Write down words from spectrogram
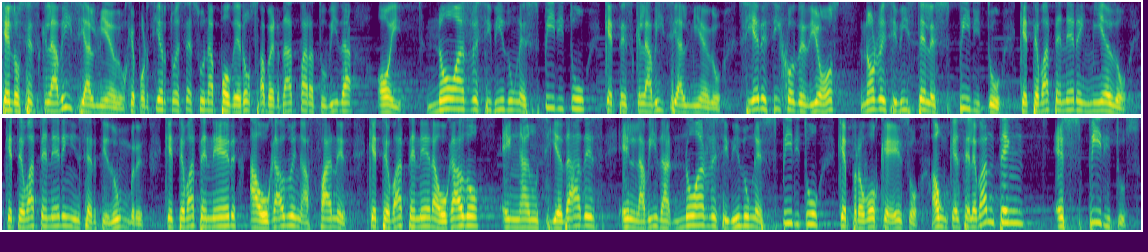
que los esclavice al miedo, que por cierto esa es una poderosa verdad para tu vida hoy no has recibido un espíritu que te esclavice al miedo. Si eres hijo de Dios, no recibiste el espíritu que te va a tener en miedo, que te va a tener en incertidumbres, que te va a tener ahogado en afanes, que te va a tener ahogado en ansiedades en la vida. No has recibido un espíritu que provoque eso. Aunque se levanten espíritus,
